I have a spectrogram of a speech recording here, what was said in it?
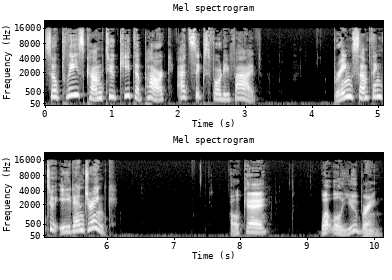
so please come to Kita Park at 6.45. Bring something to eat and drink. Okay. What will you bring?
